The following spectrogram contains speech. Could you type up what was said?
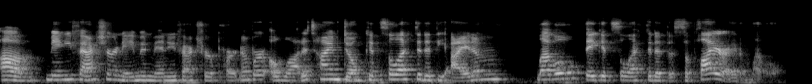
Um, manufacturer name and manufacturer part number a lot of time don't get selected at the item level, they get selected at the supplier item level.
